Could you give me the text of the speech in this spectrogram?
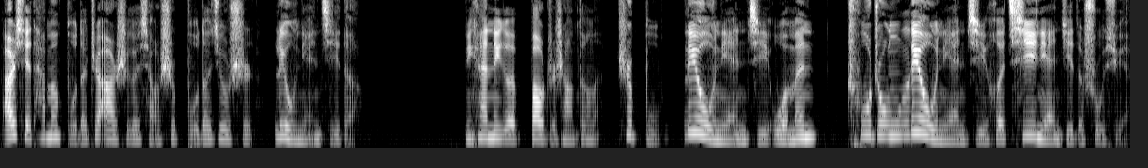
而且他们补的这二十个小时，补的就是六年级的。你看那个报纸上登的是补六年级，我们初中六年级和七年级的数学，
